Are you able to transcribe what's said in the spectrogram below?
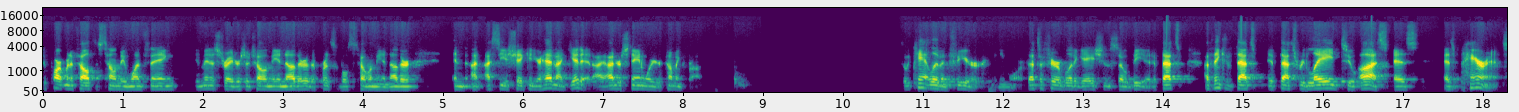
Department of Health is telling me one thing, administrators are telling me another, the principal's telling me another, and I, I see you shaking your head, and I get it. I understand where you're coming from. So we can't live in fear anymore. If that's a fear of litigation, so be it. If that's, I think if that's if that's relayed to us as as parents,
